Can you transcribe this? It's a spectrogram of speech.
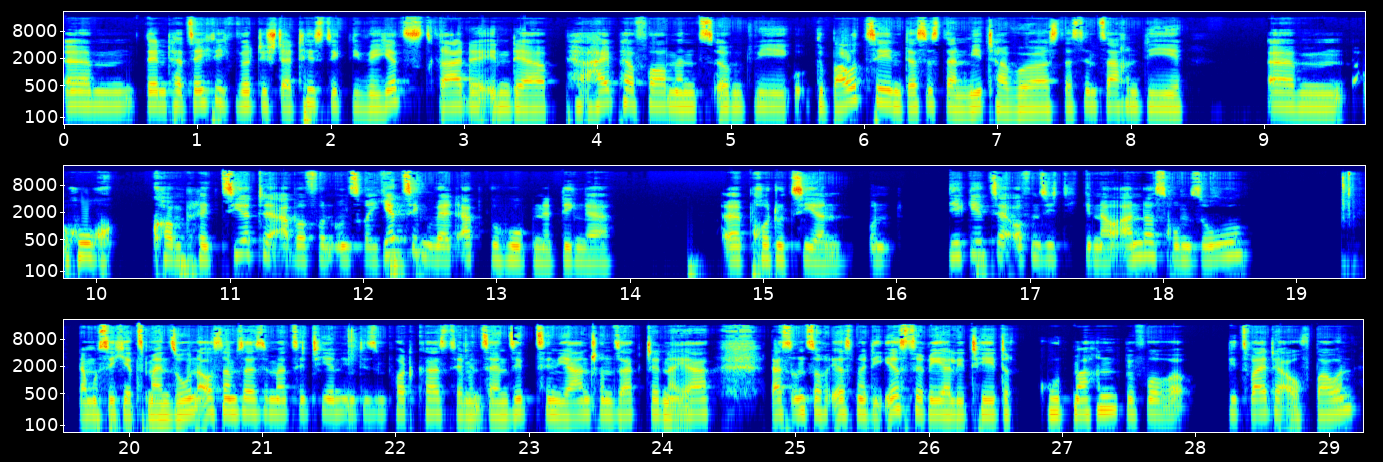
Ähm, denn tatsächlich wird die Statistik, die wir jetzt gerade in der High Performance irgendwie gebaut sehen, das ist dann Metaverse. Das sind Sachen, die ähm, hochkomplizierte, aber von unserer jetzigen Welt abgehobene Dinge äh, produzieren. Und hier geht es ja offensichtlich genau andersrum so, da muss ich jetzt meinen Sohn ausnahmsweise mal zitieren in diesem Podcast, der mit seinen 17 Jahren schon sagte, na ja, lass uns doch erstmal die erste Realität gut machen, bevor wir die zweite aufbauen.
